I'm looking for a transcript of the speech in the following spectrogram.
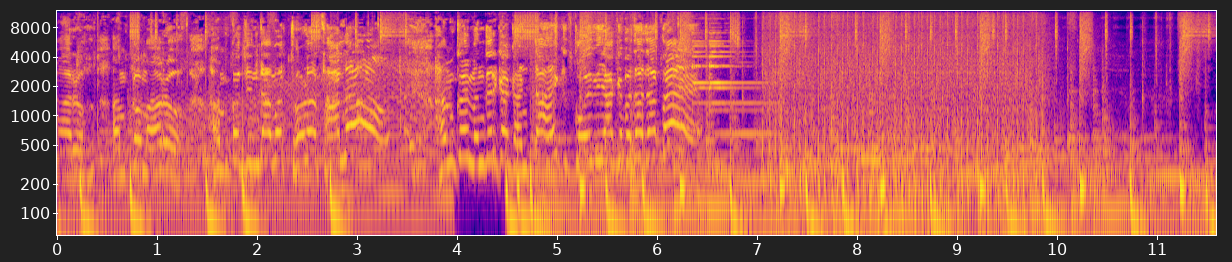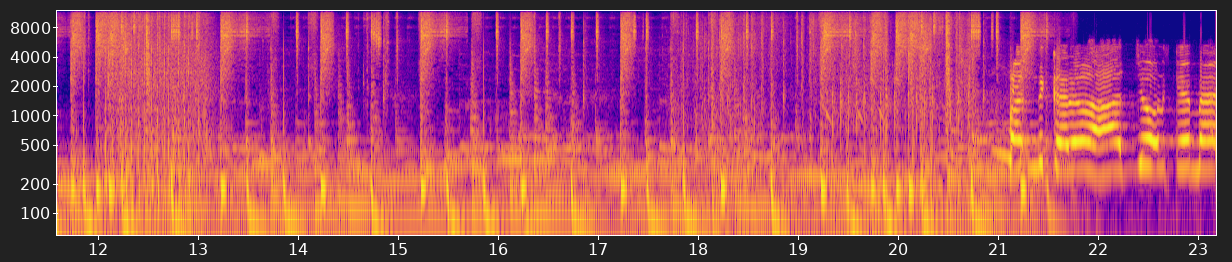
मारो, हमको मारो। हमको ज़िंदा मत छोड़ो, सालो। हम कोई मंदिर का घंटा है कि कोई भी आके बजा जाता? है बंद करो हाथ जोड़ के मैं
